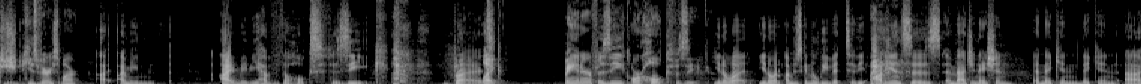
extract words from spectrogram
he's very smart I, I mean, I maybe have the Hulk's physique, but like banner physique or hulk physique you know what? You know what? I'm just gonna leave it to the audience's imagination, and they can they can uh,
